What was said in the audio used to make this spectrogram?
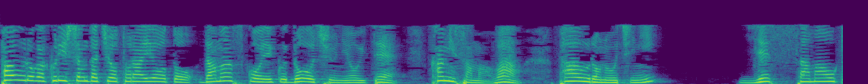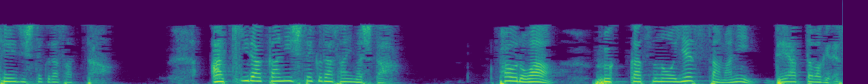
パウロがクリスチャンたちを捉えようとダマスコへ行く道中において、神様はパウロのうちにイエス様を掲示してくださった。明らかにしてくださいました。パウロは復活のイエス様に出会ったわけです。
